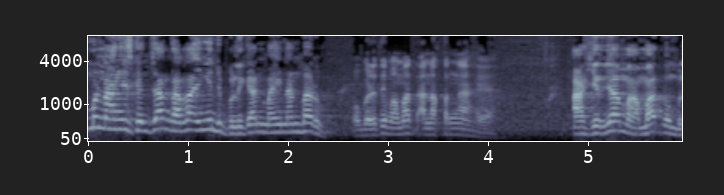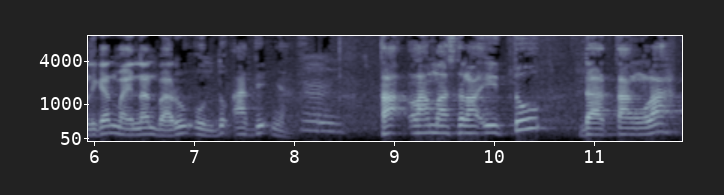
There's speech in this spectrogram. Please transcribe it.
menangis kencang karena ingin dibelikan mainan baru. Oh berarti Mamat anak tengah ya? Akhirnya Mamat membelikan mainan baru untuk adiknya. Tak lama setelah itu datanglah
